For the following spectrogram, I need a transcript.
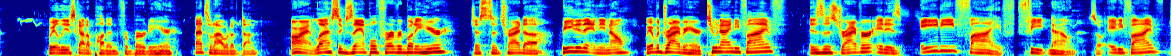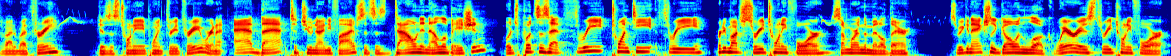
we at least got a putt in for birdie here. That's what I would have done. All right, last example for everybody here, just to try to beat it in, you know? We have a driver here, 295 is this driver. It is 85 feet down. So 85 divided by 3 gives us 28.33. We're going to add that to 295 since it's down in elevation, which puts us at 323, pretty much 324, somewhere in the middle there. So we can actually go and look. Where is 324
